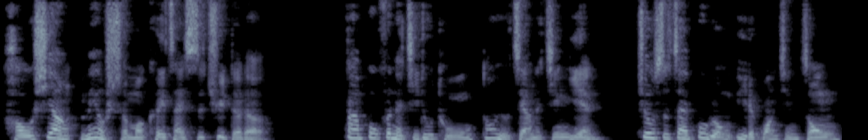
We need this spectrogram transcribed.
好像没有什么可以再失去的了。大部分的基督徒都有这样的经验，就是在不容易的光景中，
